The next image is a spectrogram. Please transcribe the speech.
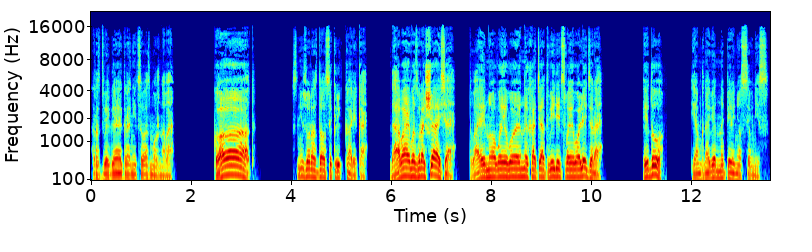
раздвигая границы возможного. «Кот!» Снизу раздался крик Карика. «Давай возвращайся! Твои новые воины хотят видеть своего лидера!» «Иду!» Я мгновенно перенесся вниз.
